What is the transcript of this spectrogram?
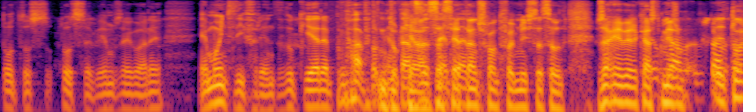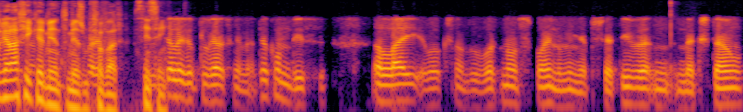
todos, todos sabemos agora, é muito diferente do que era provavelmente do que há 17 anos. anos quando foi Ministro da Saúde. Já Ribeiro Castro, mesmo, gostava, telegraficamente mesmo, por favor. Sim, sim. Telegraficamente. Eu, como disse, a lei, ou a questão do aborto, não se põe, na minha perspectiva, na questão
